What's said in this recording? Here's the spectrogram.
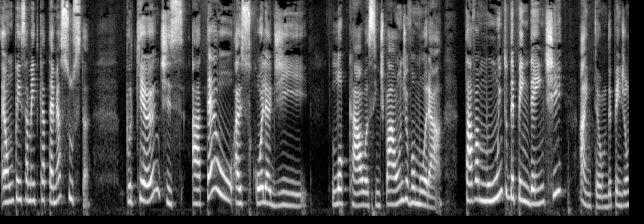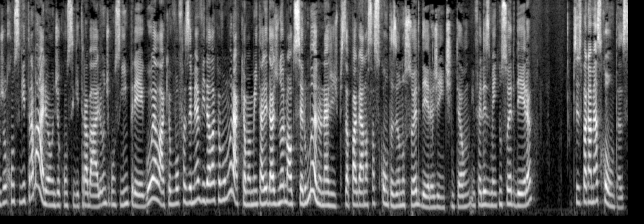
é um pensamento que até me assusta. Porque antes, até o, a escolha de local, assim, tipo, aonde eu vou morar, tava muito dependente. Ah, então depende de onde eu conseguir trabalho. Onde eu conseguir trabalho, onde eu conseguir emprego, é lá que eu vou fazer minha vida, é lá que eu vou morar. Que é uma mentalidade normal do ser humano, né? A gente precisa pagar nossas contas. Eu não sou herdeira, gente. Então, infelizmente, não sou herdeira. Preciso pagar minhas contas.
